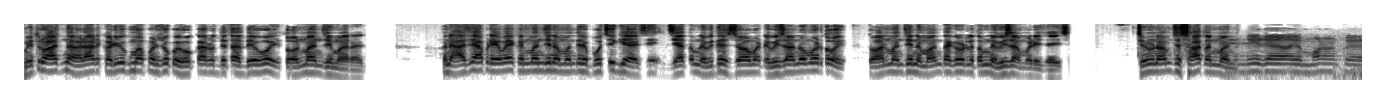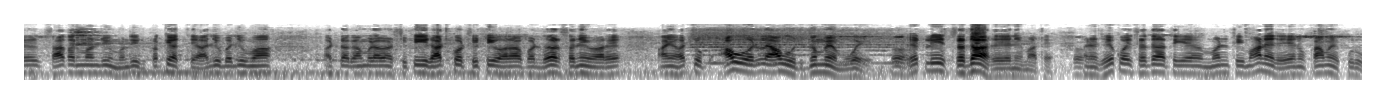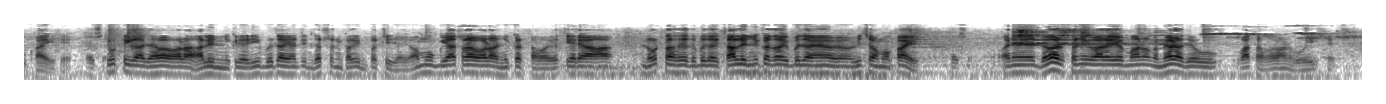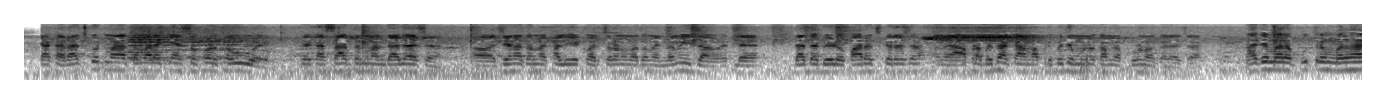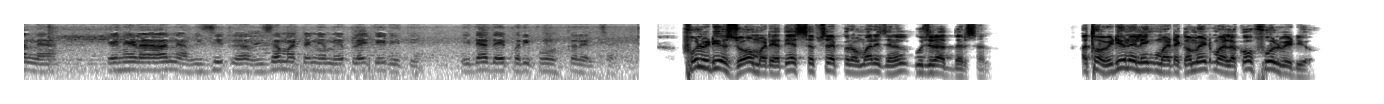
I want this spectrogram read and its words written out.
મિત્રો, આજના અઢાર કળિયુગમાં પણ જો કોઈ હોકારો દેતા દેવ હોય, તો હનુમાનજી મહારાજ. અને આજે આપણે એવા એક હનુમાનજીના મંદિરે પહોંચી ગયા છીએ, જ્યાં તમને વિદેશ જવા માટે વિઝા ન મળતો હોય, તો હનુમાનજીને માનતા કરો એટલે તમને વિઝા મળી જાય છે. જેનું નામ છે સાત હનુમાન મંદિર સાત હનુમાનજી મંદિર પ્રખ્યાત છે. આજુબાજુમાં આટલા ગામડામાં સિટી રાજકોટ સિટીવાળા પણ દર શનિવારે અહીંયા અચૂક આવું એટલે આવું જ ગમે એમ હોય. એટલી શ્રદ્ધા છે એની માટે અને જે કોઈ શ્રદ્ધાથી એ મનથી માને છે એનું કામે પૂરું થાય છે. ચોટીલા જવાવાળા હાલીને નીકળે એ બધા અહીંયાથી દર્શન કરીને પછી જાય. અમુક યાત્રાવાળા નીકળતા હોય અત્યારે આ નોરતા છે તો બધા ચાલી નીકળતા હોય બધા અહીંયા વિચારમાં ખાય. અને દર શનિવારે એ માનો કે મેળા જેવું વાતાવરણ હોય છે. આખા રાજકોટમાં તમારે ક્યાંય સફળ થવું હોય તો એક આ સાત હનુમાન દાદા છે. જેના તમે ખાલી એકવાર ચરણોમાં તમે નમી જાઓ એટલે દાદા બેડો પાર જ કરે છે અને આપણા બધા કામ આપણી બધી મનોકામના પૂર્ણ કરે છે. આજે મારા પુત્ર મલ્હારને કેનેડાના વિઝિટ વિઝા માટેની અમે એપ્લાય કરી હતી. એ દાદાએ પરિપૂર્ણ કરેલ છે. ફૂલ વિડીયોઝ જોવા માટે અત્યારે સબસ્ક્રાઇબ કરો અમારી ચેનલ ગુજરાત દર્શન. અથવા વિડીયોની લિંક માટે કમેન્ટમાં લખો ફૂલ વીડિયો.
